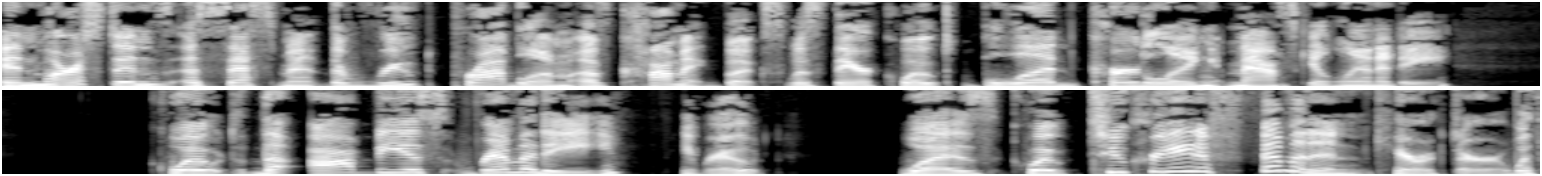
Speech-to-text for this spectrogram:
In Marston's assessment, the root problem of comic books was their quote, blood curdling masculinity. Quote, the obvious remedy, he wrote, was, quote, to create a feminine character with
